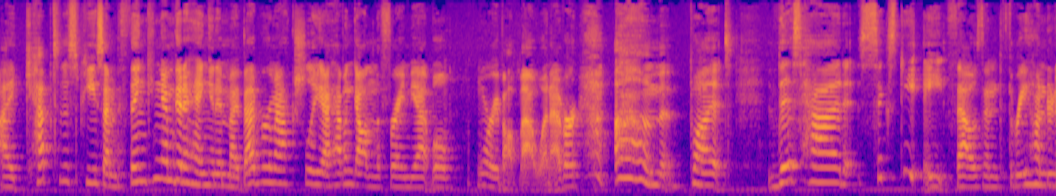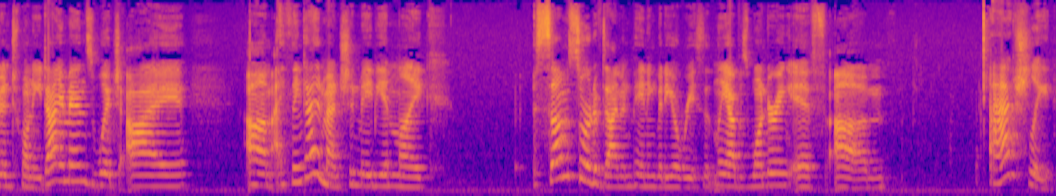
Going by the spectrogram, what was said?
I kept this piece. I'm thinking I'm gonna hang it in my bedroom actually. I haven't gotten the frame yet. Well, worry about that whenever. Um, but this had 68,320 diamonds, which I um, I think I had mentioned maybe in like some sort of diamond painting video recently, I was wondering if, um, actually,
